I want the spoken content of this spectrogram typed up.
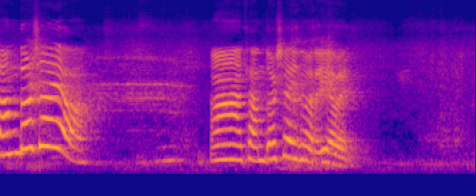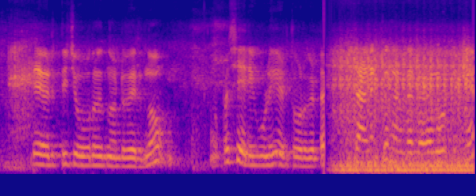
സന്തോഷമായോ ആ സന്തോഷമായി എന്ന് പറയും അവൻ. ദേ ചോറ് തിന്നുകൊണ്ട് വരുന്നു. അപ്പം ശരി ഗുളി എടുത്തു കൊടുക്കട്ടെ. തണുക്കുന്നുണ്ടല്ലോ അതുകൊണ്ടിട്ട്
